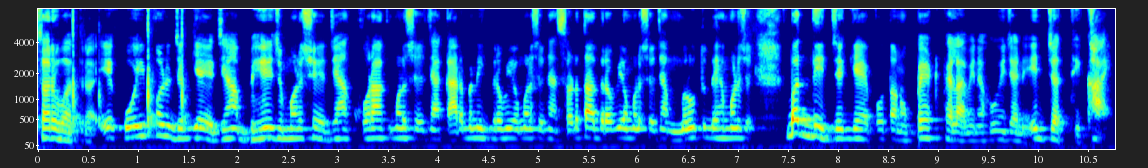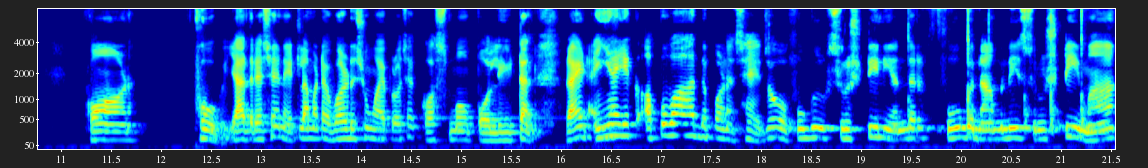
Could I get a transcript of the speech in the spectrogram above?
સર્વત્ર. એ કોઈ પણ જગ્યાએ જ્યાં ભેજ મળશે, જ્યાં ખોરાક મળશે, જ્યાં કાર્બનિક દ્રવ્ય મળશે, જ્યાં સડતા દ્રવ્ય મળશે, જ્યાં મૃતદેહ મળશે, બધી જ જગ્યાએ પોતાનું પેટ ફેલાવીને હોઈ જાય ને ઇજ્જતથી ખાય. કોણ? ફૂગ. યાદ રહેશે ને, એટલા માટે વર્ડ શું વાપરો છે? કોસ્મોપોલિટન. રાઈટ? અહીંયા એક અપવાદ પણ છે. જો ફૂગ સૃષ્ટિની અંદર, ફૂગ નામની સૃષ્ટિમાં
